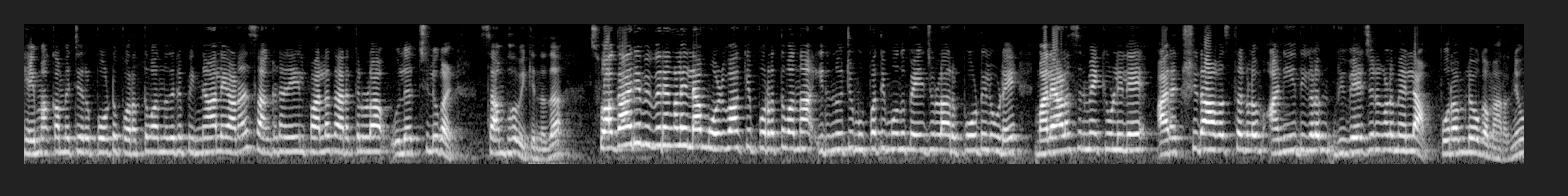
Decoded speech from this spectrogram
ഹേമ കമ്മിറ്റി റിപ്പോർട്ട് പുറത്തു വന്നതിന് പിന്നാലെയാണ് സംഘടനയിൽ പലതരത്തിലുള്ള ഉലച്ചിലുകൾ സംഭവിക്കുന്നത്. സ്വകാര്യ വിവരങ്ങളെല്ലാം ഒഴിവാക്കി പുറത്തു വന്ന ഇരുന്നൂറ്റി മുപ്പത്തിമൂന്ന് പേജുള്ള റിപ്പോർട്ടിലൂടെ മലയാള സിനിമയ്ക്കുള്ളിലെ അരക്ഷിതാവസ്ഥകളും അനീതികളും വിവേചനങ്ങളുമെല്ലാം പുറം ലോകം അറിഞ്ഞു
